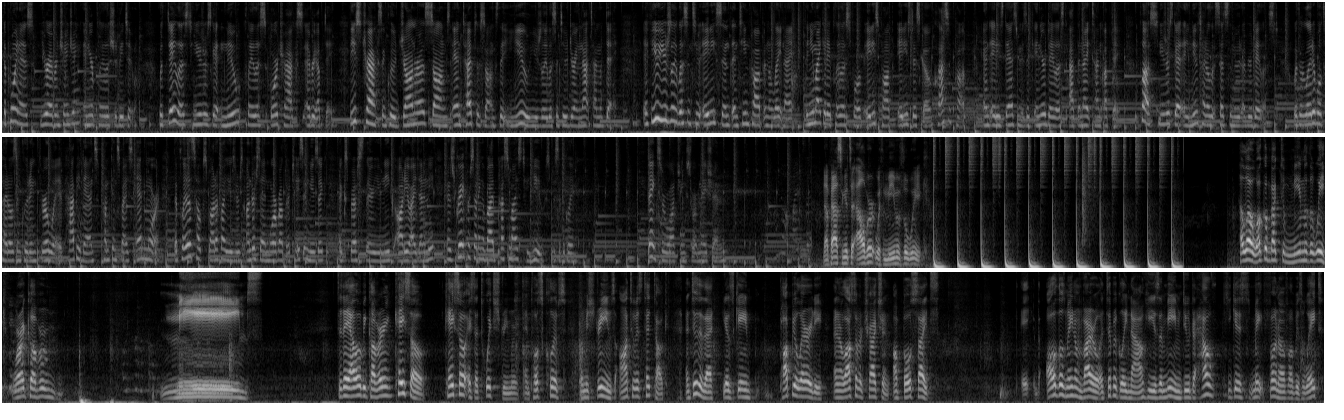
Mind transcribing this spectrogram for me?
The point is, you're ever changing, and your playlist should be too. With Daylist, users get new playlists or tracks every update. These tracks include genres, songs, and types of songs that you usually listen to during that time of day. If you usually listen to 80s synth and teen pop in the late night, then you might get a playlist full of 80s pop, 80s disco, classic pop, and 80s dance music in your daylist at the nighttime update. Plus, users get a new title that sets the mood of your daylist. With relatable titles including Throw Wave, Happy Dance, Pumpkin Spice, and more, the playlist helps Spotify users understand more about their taste in music, express their unique audio identity, and is great for setting a vibe customized to you specifically. Thanks for watching Storm Nation. Now passing it to Albert with meme of the week. Hello, welcome back to Meme of the Week, where I cover memes. Today I will be covering Queso. Queso is a Twitch streamer and posts clips from his streams onto his TikTok, and due to that, he has gained popularity and a loss of attraction on both sites. It, all those made him viral, and typically now he is a meme due to how he gets made fun of of his weight,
